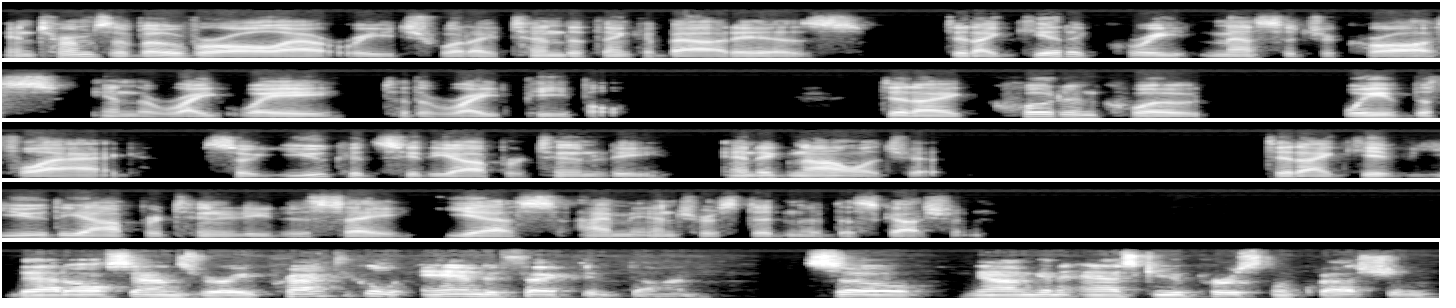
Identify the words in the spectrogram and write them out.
In terms of overall outreach, what I tend to think about is did I get a great message across in the right way to the right people? Did I quote unquote wave the flag so you could see the opportunity and acknowledge it? Did I give you the opportunity to say, yes, I'm interested in a discussion? That all sounds very practical and effective, Don. So now I'm going to ask you a personal question.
